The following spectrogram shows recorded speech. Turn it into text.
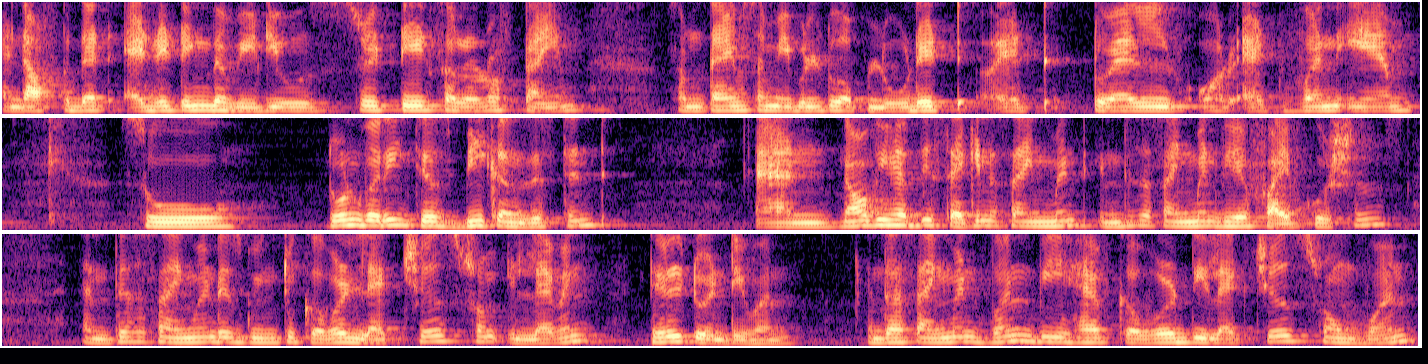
and after that editing the videos so it takes a lot of time. Sometimes I'm able to upload it at 12 or at 1 am. So don't worry, just be consistent and now we have the second assignment. In this assignment, we have five questions. And this assignment is going to cover lectures from 11 till 21. In the assignment 1, we have covered the lectures from 1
